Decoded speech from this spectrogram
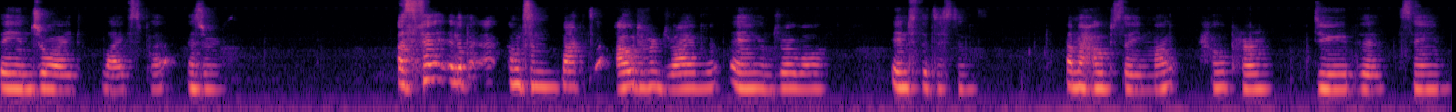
They enjoyed life's pleasures. As Philip Elton backed out of her driveway and drove off into the distance, Emma hopes they might help her do the same.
